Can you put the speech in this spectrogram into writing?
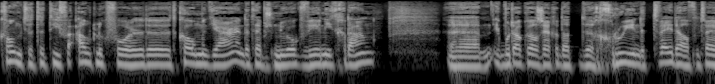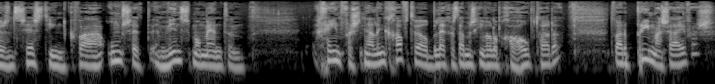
kwantitatieve outlook voor het komend jaar. En dat hebben ze nu ook weer niet gedaan. Uh, ik moet ook wel zeggen dat de groei in de tweede helft van 2016 qua omzet en winstmomentum geen versnelling gaf, terwijl beleggers daar misschien wel op gehoopt hadden. Het waren prima cijfers,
